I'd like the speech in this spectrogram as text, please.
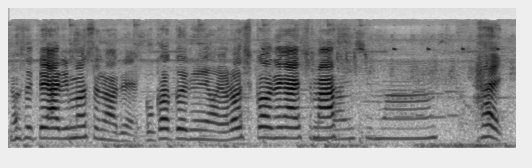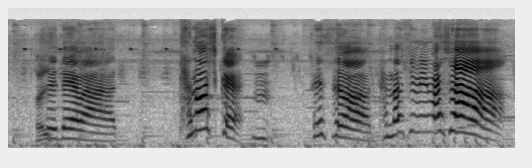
載せてありますのでご確認をよろしくお願いしおます。願いします。はい、はい。それでは楽しくうん。フェスを楽しみましょう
